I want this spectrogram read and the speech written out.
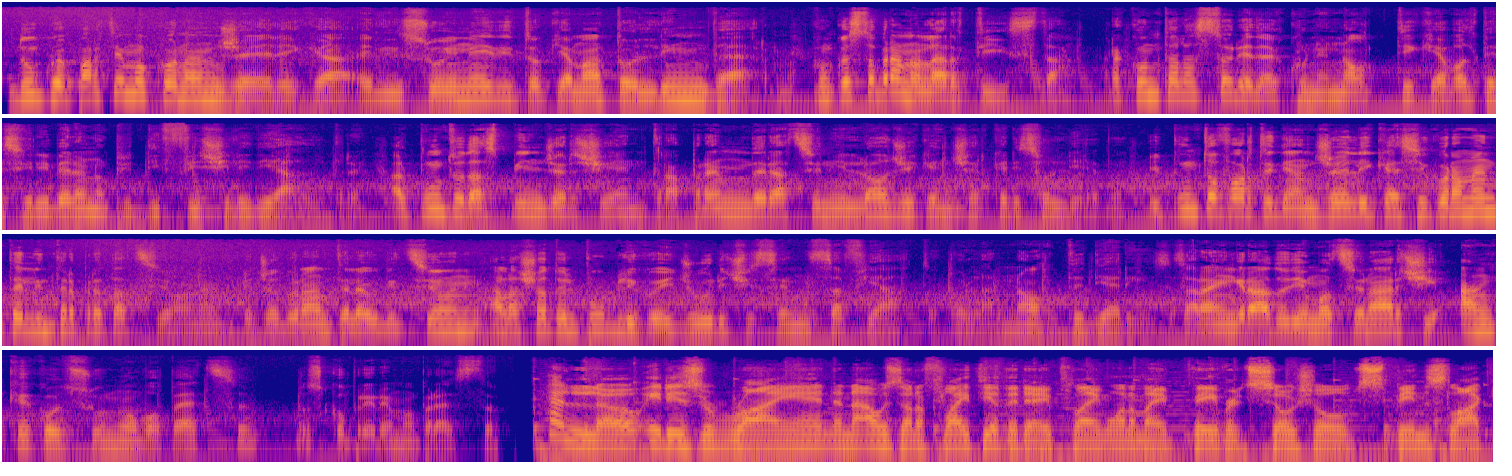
Dunque partiamo con Angelica ed il suo inedito chiamato L'inverno. Con questo brano l'artista racconta la storia di alcune notti che a volte si rivelano più difficili di altre, al punto da spingerci a intraprendere azioni illogiche in cerca di sollievo. Il punto forte di Angelica è sicuramente l'interpretazione, che già durante le audizioni ha lasciato il pubblico e i giudici senza fiato con la notte di Arisa. Sarà in grado di emozionarci anche col suo nuovo pezzo? Lo scopriremo presto. Hello, it is Ryan, and I was on a flight the other day playing one of my favorite social spin slot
